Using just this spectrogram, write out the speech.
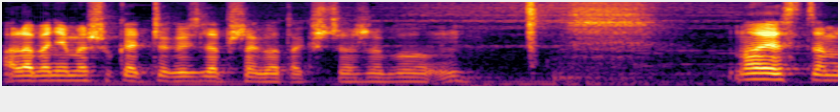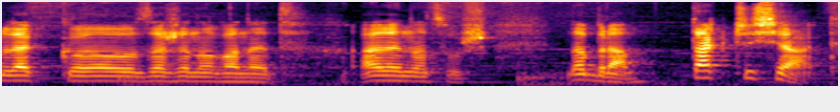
ale będziemy szukać czegoś lepszego, tak szczerze, bo. No, jestem lekko zażenowany, ale no cóż. Dobra, tak czy siak.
